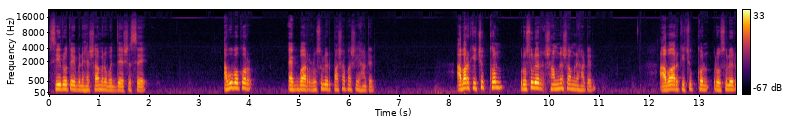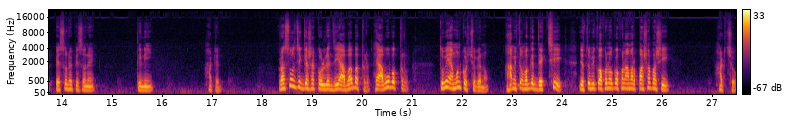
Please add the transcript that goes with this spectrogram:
সিরতে ইবিন হেসামের মধ্যে এসেছে। আবু বকর একবার রসুলের পাশাপাশি হাঁটেন। আবার কিছুক্ষণ রসুলের সামনে সামনে হাঁটেন। আবার কিছুক্ষণ রসুলের পেছনে পেছনে তিনি হাঁটেন। রসুল জিজ্ঞাসা করলেন যে আবা বকর, হে আবু বকর, তুমি এমন করছ কেন? আমি তোমাকে দেখছি যে তুমি কখনো কখনো আমার পাশাপাশি হাঁটছো।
